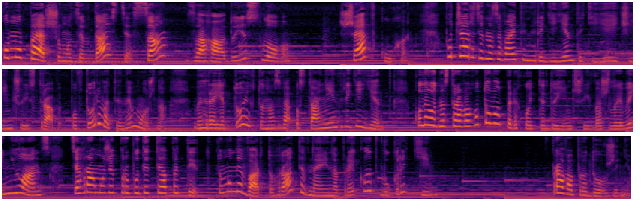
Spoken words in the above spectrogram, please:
Кому першому це вдасться, сам загадує слово. Шеф-кухар. По черзі називайте інгредієнти тієї чи іншої страви. Повторювати не можна. Виграє той, хто назве останній інгредієнт. Коли одна страва готова, переходьте до іншої. Важливий нюанс. Ця гра може пробудити апетит, тому не варто грати в неї, наприклад, в укритті. Вправа продовження.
